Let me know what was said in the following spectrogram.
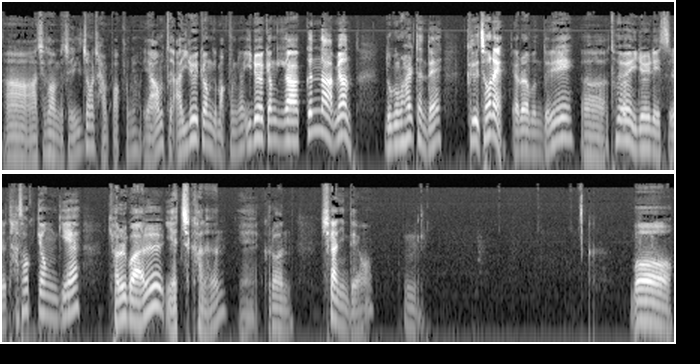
아, 아, 죄송합니다. 제가 일정을 잘못 봤군요. 예, 아무튼 아 일요일 경기 맞군요. 일요일 경기가 끝나면 녹음을 할 텐데 그 전에 여러분들이 어, 토요일 일요일에 있을 다섯 경기의 결과를 예측하는 예, 그런 시간인데요. 음. 뭐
